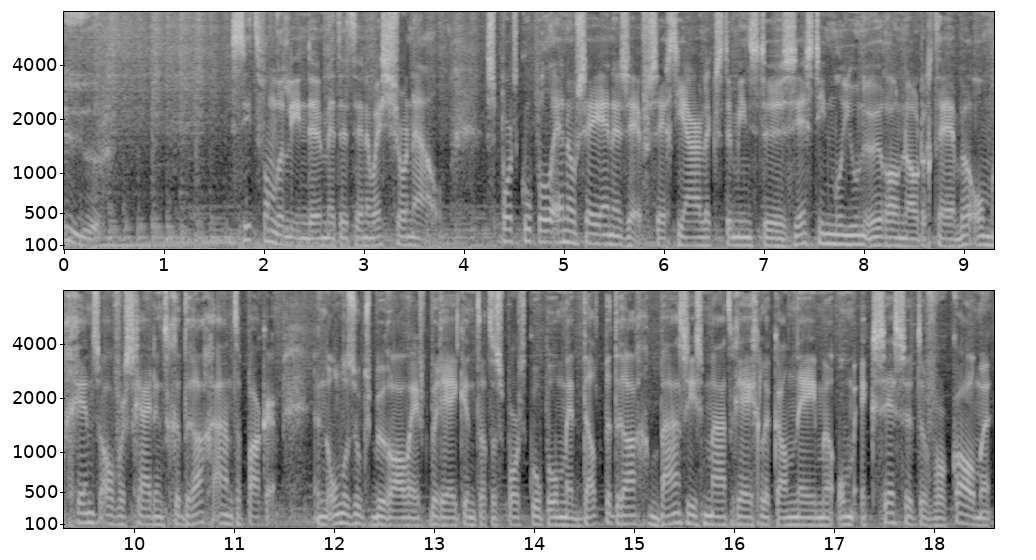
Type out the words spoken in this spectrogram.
uur. Zit van der Linde met het NOS-journaal. Sportkoepel NOC-NSF zegt jaarlijks tenminste 16 miljoen euro nodig te hebben... om grensoverschrijdend gedrag aan te pakken. Een onderzoeksbureau heeft berekend dat de sportkoepel met dat bedrag... basismaatregelen kan nemen om excessen te voorkomen.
